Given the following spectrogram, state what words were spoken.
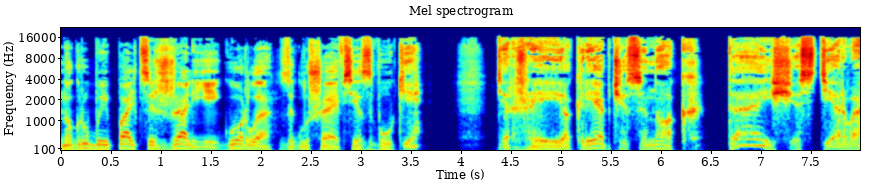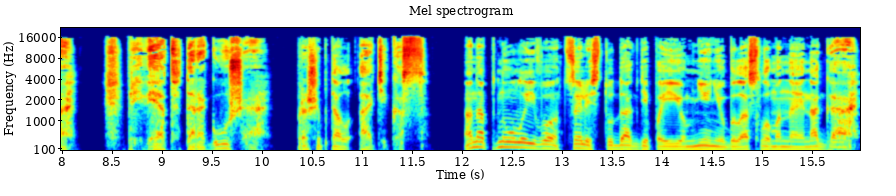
но грубые пальцы сжали ей горло, заглушая все звуки. «Держи ее крепче, сынок. Та еще стерва. Привет, дорогуша», — прошептал Атикас. Она пнула его, целясь туда, где, по ее мнению, была сломанная нога.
